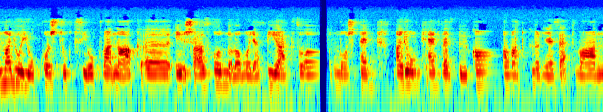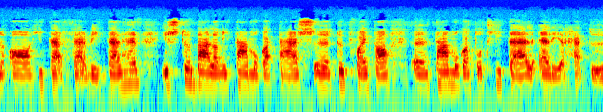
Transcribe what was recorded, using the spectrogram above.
Nagyon jó konstrukciók vannak, és azt gondolom, hogy a piacon most egy nagyon kedvező kamatkörnyezet van a hitelfelvételhez, és több állami támogatás, többfajta támogatott hitel elérhető.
